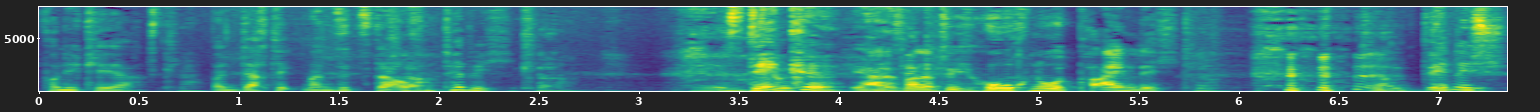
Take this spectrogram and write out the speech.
von Ikea. Klar. Weil ich dachte, man sitzt da auf dem Teppich. Klar. Nee, ist- Decke! Ja, das war natürlich hochnotpeinlich. klar. Teppich?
